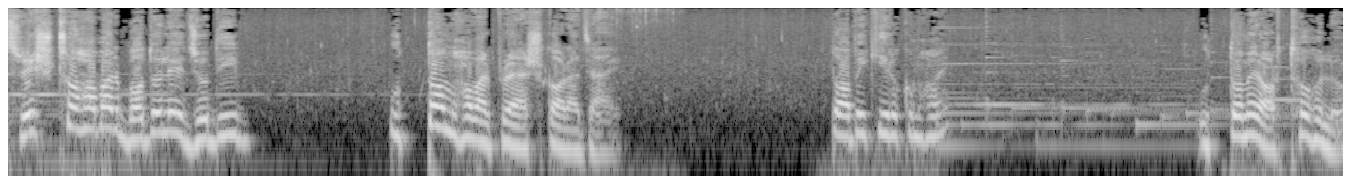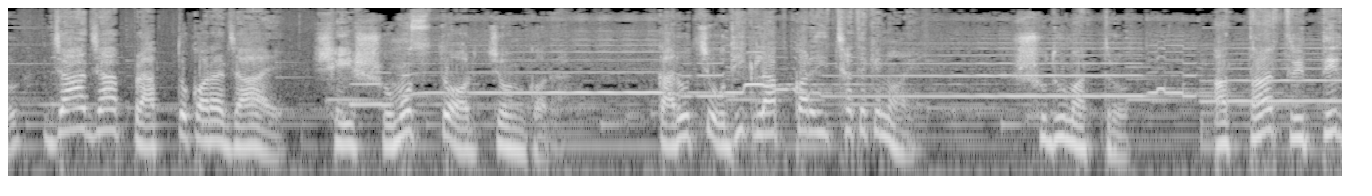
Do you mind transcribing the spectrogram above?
শ্রেষ্ঠ হবার বদলে যদি উত্তম হবার প্রয়াস করা যায়, তবে কি এরকম হয়? উত্তমের অর্থ হলো যা যা প্রাপ্ত করা যায়, সেই সমস্ত অর্জন করা। কারোর চেয়ে অধিক লাভ করার ইচ্ছা থেকে নয়, শুধুমাত্র আত্মার তৃপ্তির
